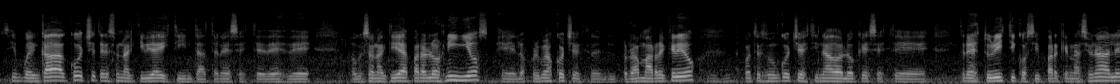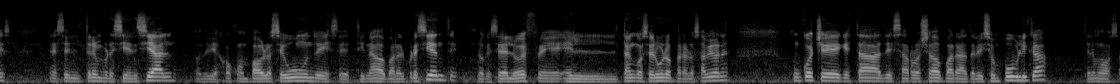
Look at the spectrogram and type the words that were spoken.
¿sí? en cada coche tenés una actividad distinta, tenés este, desde lo que son actividades para los niños, eh, los primeros coches del programa Recreo, después tenés un coche destinado a lo que es este, trenes turísticos y parques nacionales, tenés el tren presidencial, donde viajó Juan Pablo II y es destinado para el presidente, lo que será el OF, el Tango 01 para los aviones, un coche que está desarrollado para televisión pública, tenemos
